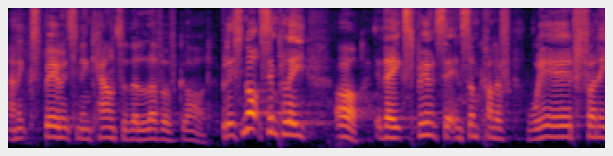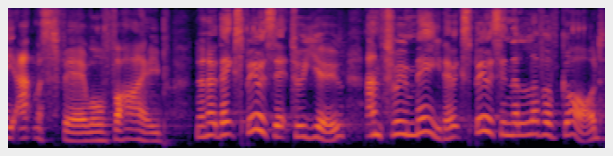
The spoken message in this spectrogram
and experience and encounter the love of God. But it's not simply, oh, they experience it in some kind of weird, funny atmosphere or vibe. No, no, they experience it through you and through me. They're experiencing the love of God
